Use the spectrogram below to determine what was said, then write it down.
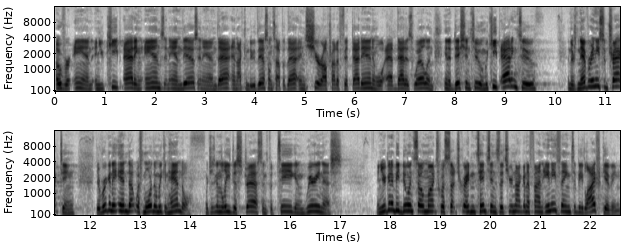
over and, and you keep adding ands and and this and and that, and I can do this on top of that, and sure, I'll try to fit that in, and we'll add that as well, and in addition to, and we keep adding to, and there's never any subtracting, then we're going to end up with more than we can handle, which is going to lead to stress and fatigue and weariness. And you're going to be doing so much with such great intentions that you're not going to find anything to be life giving,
